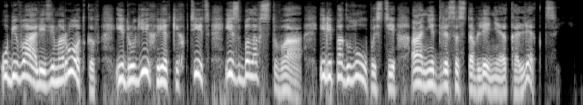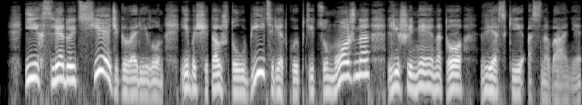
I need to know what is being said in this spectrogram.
убивали зимородков и других редких птиц из баловства или по глупости, а не для составления коллекций. «Их следует сечь», — говорил он, ибо считал, что убить редкую птицу можно, лишь имея на то веские основания,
